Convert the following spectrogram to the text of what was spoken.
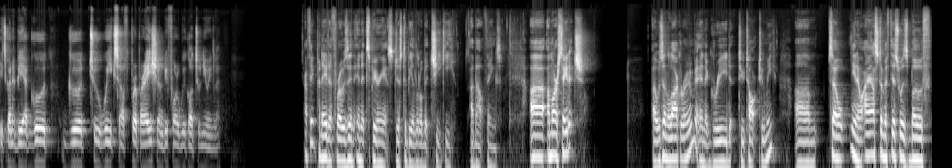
it's gonna be a good good two weeks of preparation before we go to New England. I think Pineda throws in inexperience just to be a little bit cheeky about things. Uh, Amar Sejdic I was in the locker room and agreed to talk to me. Um, so, you know, I asked him if this was both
